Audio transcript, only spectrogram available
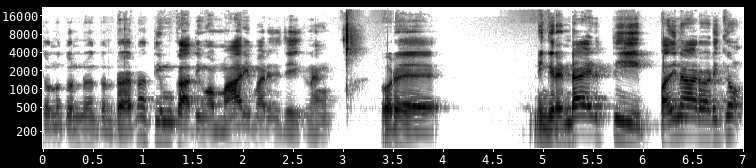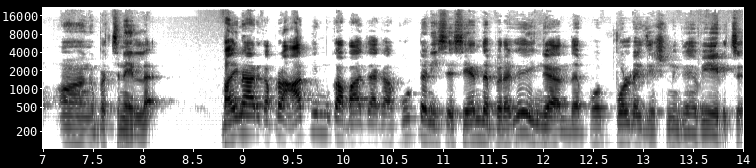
தொண்ணூத்தொன்று தொண்ணூறாறுனா திமுக அதிமுக மாறி மாறி ஜெயிக்கிறாங்க. ஒரு நீங்கள் ரெண்டாயிரத்தி பதினாறு வரைக்கும் அங்கே பிரச்சனை இல்லை. பதினாறுக்கு அப்புறம் அதிமுக பாஜக கூட்டணி சேர்ந்த பிறகு இங்கே அந்த போ போலரைசேஷன் இங்கே ஹெவி ஆயிடுச்சு.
